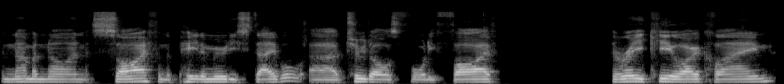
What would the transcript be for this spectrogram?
number nine, Psy from the Peter Moody stable. Uh, two dollars forty five. Three kilo claim.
